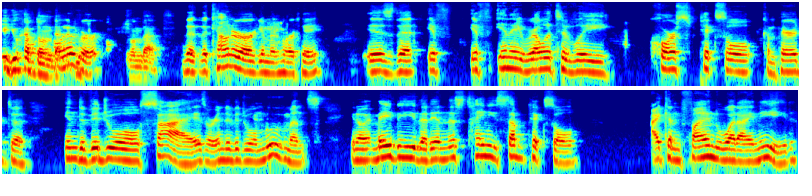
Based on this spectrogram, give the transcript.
you, you have done that. However, on that. The, the counter argument, Jorge, is that if, if in a relatively coarse pixel compared to individual size or individual movements, you know, it may be that in this tiny subpixel, I can find what I need.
